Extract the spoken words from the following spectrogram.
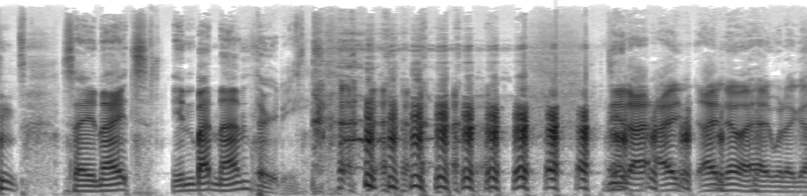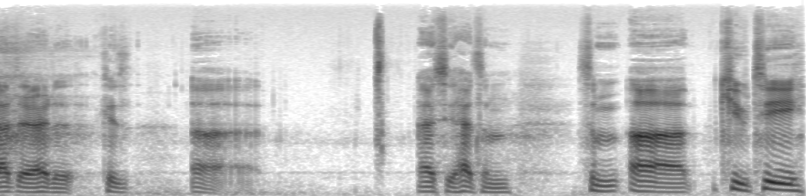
Saturday nights in by nine thirty. dude. I, I I know I had when I got there. I had to because uh, I actually had some some uh, QT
